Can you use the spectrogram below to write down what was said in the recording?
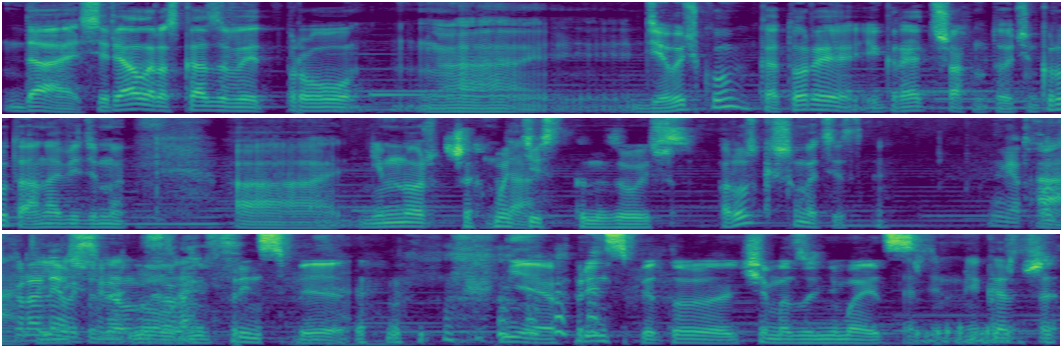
Да, сериал рассказывает про э, девочку, которая играет в шахматы. Очень круто. Она, видимо, э, немножко... Шахматистка называется. Да. По-русски шахматистка? Нет, А, «Ход ты королевы» сериал ну, называется. в принципе... Не, в принципе, то, чем она занимается. Подожди, Мне кажется,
